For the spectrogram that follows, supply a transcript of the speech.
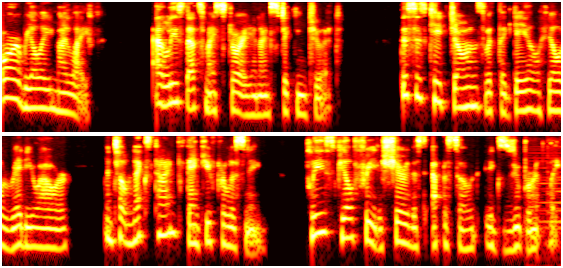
or really my life. At least that's my story, and I'm sticking to it. This is Kate Jones with the Gale Hill Radio Hour. Until next time, thank you for listening. Please feel free to share this episode exuberantly.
